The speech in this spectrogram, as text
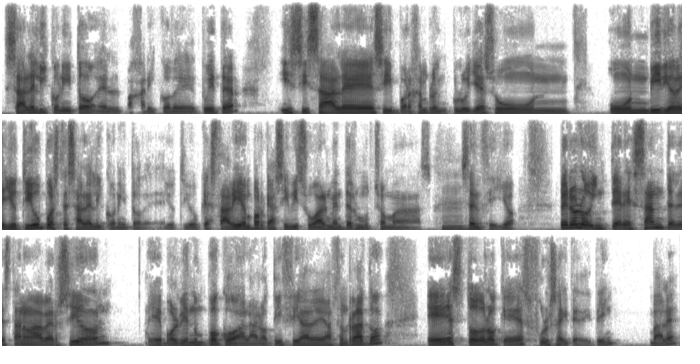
sale el iconito, el pajarico de Twitter. Y si sale, si por ejemplo incluyes un, vídeo de YouTube, pues te sale el iconito de YouTube, que está bien porque así visualmente es mucho más sencillo. Pero lo interesante de esta nueva versión, eh, volviendo un poco a la noticia de hace un rato, es todo lo que es full site editing. ¿Vale?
